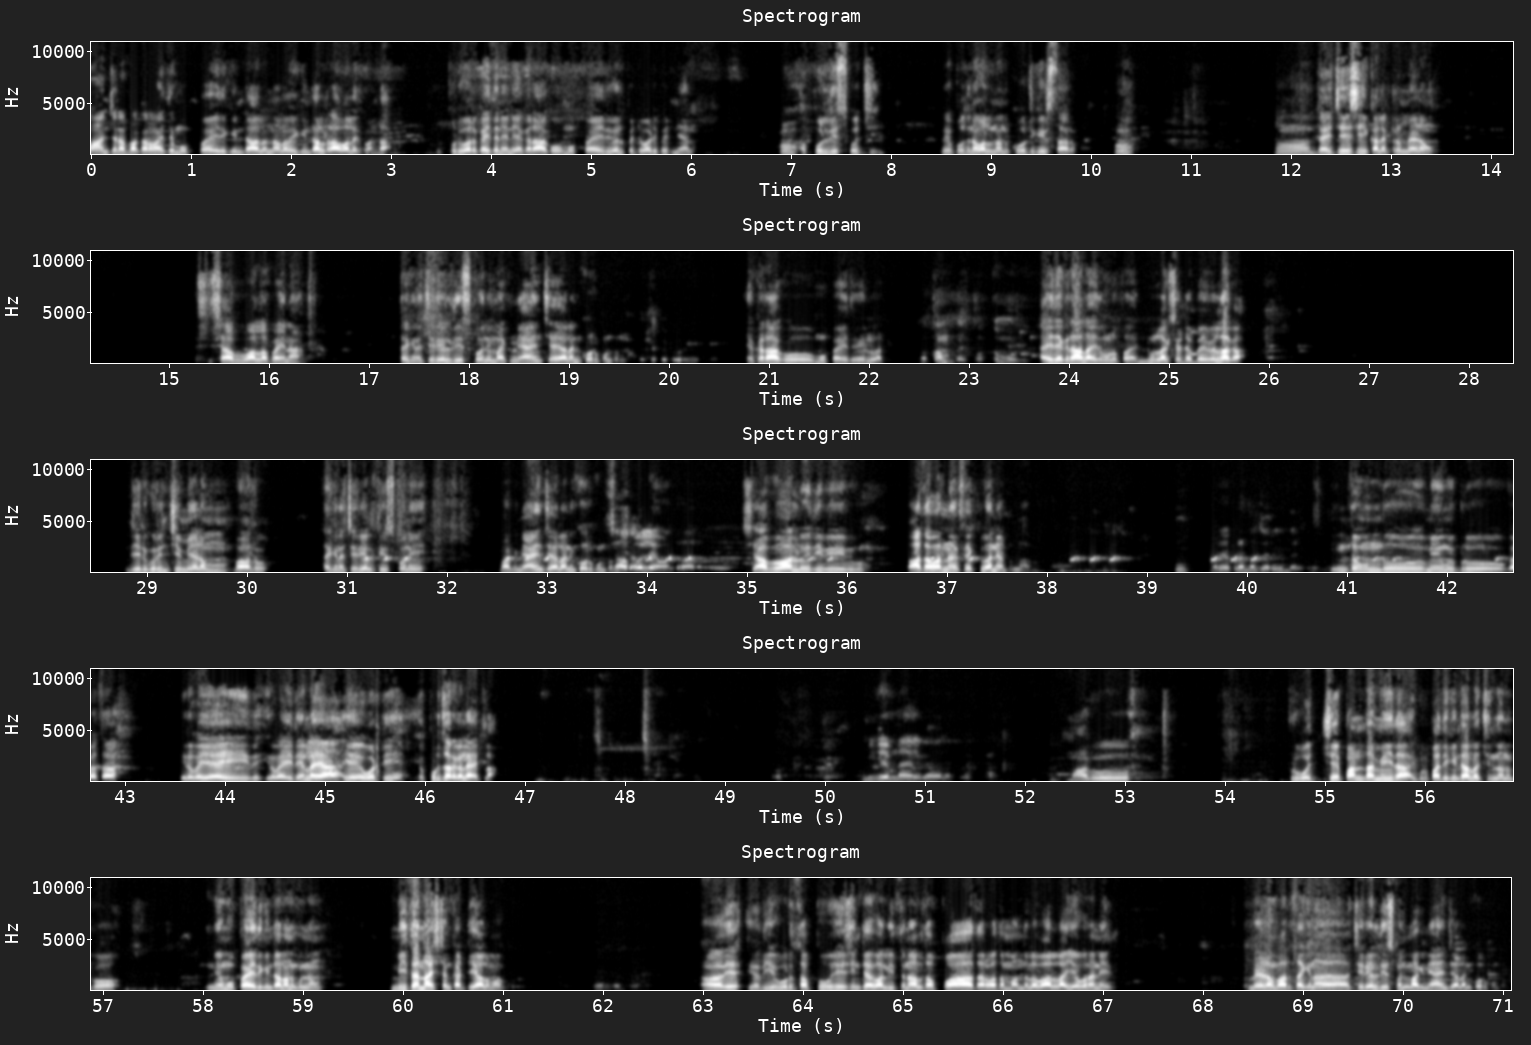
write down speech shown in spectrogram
మా అంచనా ప్రకారం అయితే ముప్పై ఐదు క్వింటాలు నలభై క్వింటాలు రావాలి పంట. ఇప్పుడు వరకు అయితే నేను ఎకరాకు ముప్పై ఐదు వేలు పెట్టుబడి పెట్టినాను. అప్పులు తీసుకొచ్చి. రేపు పొద్దున వాళ్ళు నన్ను కోర్టుకి ఇస్తారు దయచేసి కలెక్టర్ మేడం షాపు వాళ్ళ పైన తగిన చర్యలు తీసుకొని మాకు న్యాయం చేయాలని కోరుకుంటున్నాం. ఎకరాకు ముప్పై ఐదు వేలు ఐదు ఎకరాలు ఐదు మూడు లక్షల డెబ్బై వేల దాకా. దీని గురించి మేడం వాళ్ళు తగిన చర్యలు తీసుకొని మాకు న్యాయం చేయాలని కోరుకుంటున్నాం. షాప్ వాళ్ళు ఇది వాతావరణ ఎఫెక్ట్ అని అంటున్నారు. మరి ఎప్పుడన్నా జరిగిందా? ఇంతకుముందు మేము ఇప్పుడు గత ఇరవై ఐదు ఇరవై ఐదేళ్ళయా? ఏ ఒకటి ఎప్పుడు జరగలే అట్లా. మీకు ఏం న్యాయాలు కావాలి? మాకు ఇప్పుడు వచ్చే పంట మీద ఇప్పుడు పది క్వింటాలు వచ్చిందనుకో మేము ముప్పై ఐదు క్వింటాలు అనుకున్నాం. మిగతా నష్టం కట్టియాలి మాకు. అదే అది ఎవరు తప్పు చేసింటే వాళ్ళు ఇత్తనాలు తప్ప తర్వాత మందుల వల్ల ఎవరనేది. మేడం వారు తగిన చర్యలు తీసుకొని మాకు న్యాయం చేయాలని కోరుకుంటున్నాం.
